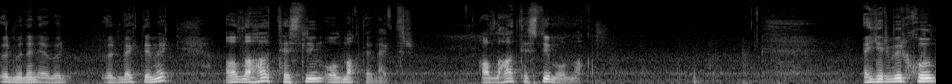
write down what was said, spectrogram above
Ölmeden evvel ölmek demek, Allah'a teslim olmak demektir. Allah'a teslim olmak. Eğer bir kul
